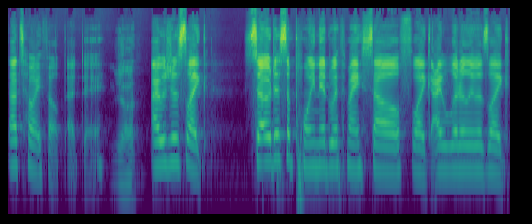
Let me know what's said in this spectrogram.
That's how I felt that day. Yeah. I was just like so disappointed with myself. Like I literally was like,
